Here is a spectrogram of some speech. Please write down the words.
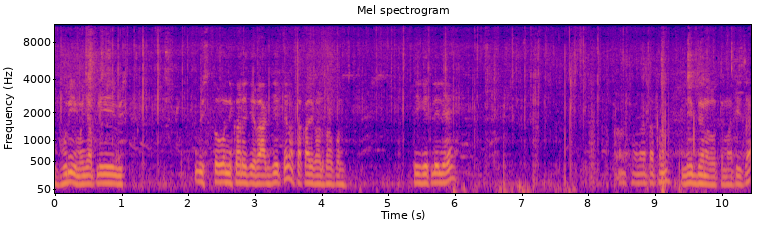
भुरी म्हणजे आपली विस विस्तो निकाराची राग जी येते ना सकाळी काढतो आपण. ती घेतलेली आहे. आता आपण लेप देणार होतो मातीचा.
